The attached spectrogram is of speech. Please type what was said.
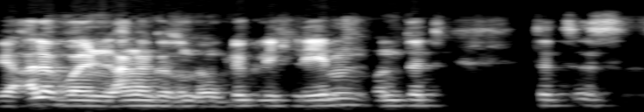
wir alle wollen lange gesund und glücklich leben und das, das ist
